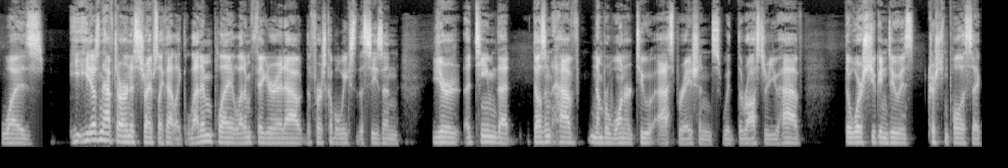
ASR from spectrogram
was he, he doesn't have to earn his stripes like that. Like, let him play, let him figure it out the first couple weeks of the season. You're a team that doesn't have number one or two aspirations with the roster you have. The worst you can do is Christian Pulisic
